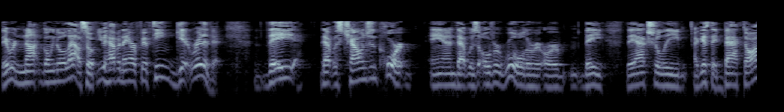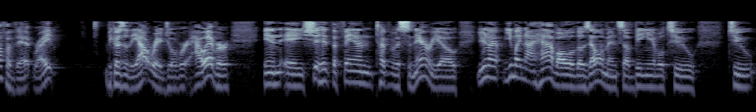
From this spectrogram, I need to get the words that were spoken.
They were not going to allow. So if you have an AR-15, get rid of it. They, that was challenged in court and that was overruled or, or they they actually I guess they backed off of it, right? Because of the outrage over it. However, in a shit hit the fan type of a scenario, you're not you might not have all of those elements of being able to to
